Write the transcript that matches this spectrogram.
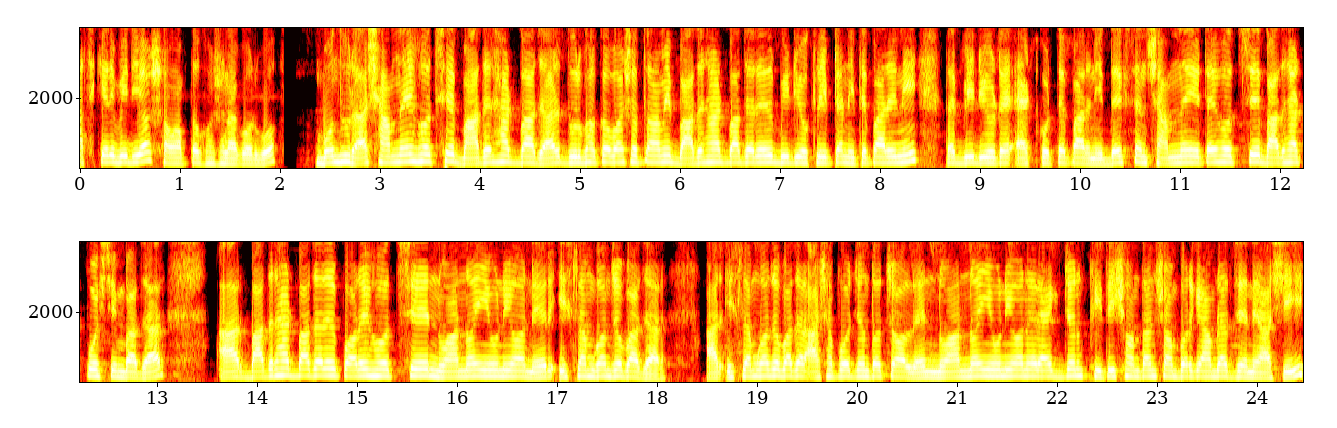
আজকের ভিডিও সমাপ্ত ঘোষণা করব। বন্ধুরা, সামনে হচ্ছে বাদেরহাট বাজার। দুর্ভাগ্যবশত আমি বাদেরহাট বাজারের ভিডিও ক্লিপটা নিতে পারিনি, তাই ভিডিওটা অ্যাড করতে পারিনি। দেখছেন, সামনে এটাই হচ্ছে বাদেরহাট পশ্চিম বাজার। আর বাদেরহাট বাজারের পরে হচ্ছে নোয়ান্ন ইউনিয়নের ইসলামগঞ্জ বাজার। আর ইসলামগঞ্জ বাজার আসা পর্যন্ত চলে নোয়ান্ন ইউনিয়নের একজন কৃতি সন্তান সম্পর্কে আমরা জেনে আসি।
